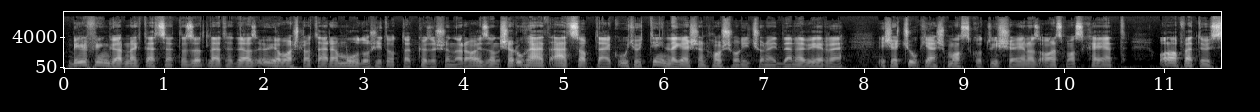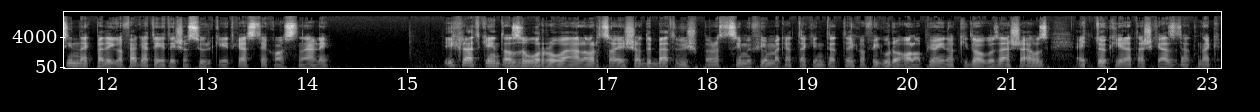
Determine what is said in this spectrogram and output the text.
Bill Fingernek tetszett az ötlet, de az ő javaslatára módosítottak közösen a rajzon, és a ruhát átszabták úgy, hogy ténylegesen hasonlítson egy denevérre, és egy csukjás maszkot viseljen az arcmaszk helyett, alapvető színnek pedig a feketét és a szürkét kezdték használni. Ihletként a Zorro állarca és a The Bat Whispers című filmeket tekintették a figura alapjainak kidolgozásához egy tökéletes kezdetnek.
